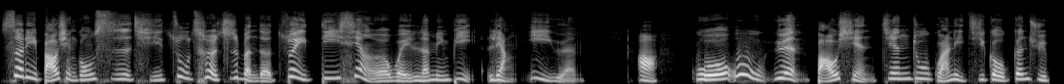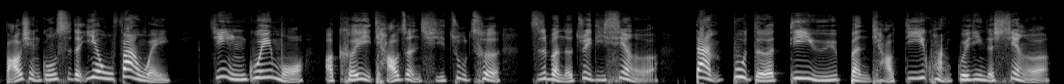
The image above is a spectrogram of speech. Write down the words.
设立保险公司，其注册资本的最低限额为人民币两亿元啊。国务院保险监督管理机构根据保险公司的业务范围。经营规模啊，可以调整其注册资本的最低限额，但不得低于本条第一款规定的限额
